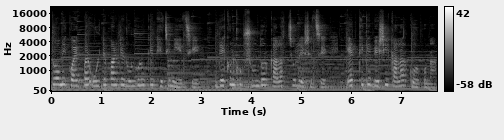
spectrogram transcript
তো আমি কয়েকবার উল্টে পাল্টে রোলগুলোকে ভেজে নিয়েছি। দেখুন খুব সুন্দর কালার চলে এসেছে। এর থেকে বেশি কালার করব না।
